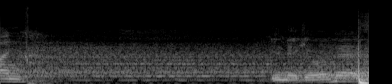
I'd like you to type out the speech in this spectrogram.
And You make you a man.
